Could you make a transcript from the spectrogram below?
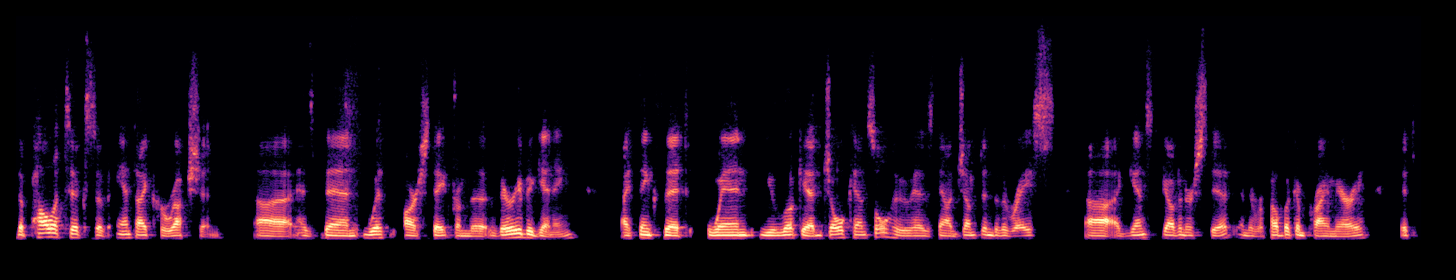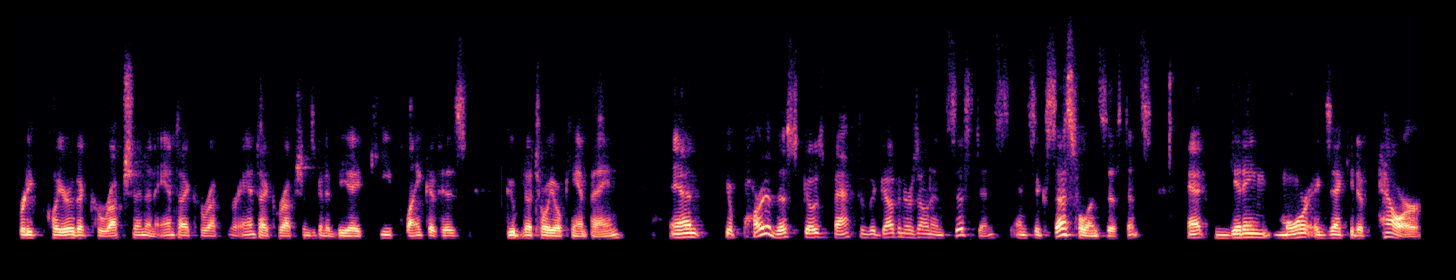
the politics of anti-corruption uh, has been with our state from the very beginning. I think that when you look at Joel Kintsel, who has now jumped into the race uh, against Governor Stitt in the Republican primary, it's pretty clear that corruption and anti-corrupt or anti-corruption is going to be a key plank of his gubernatorial campaign. And you know, part of this goes back to the governor's own insistence and successful insistence at getting more executive power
